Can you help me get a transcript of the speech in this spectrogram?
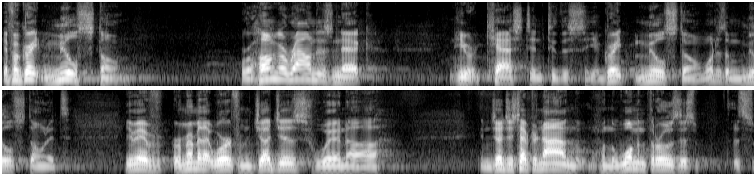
if a great millstone were hung around his neck and he were cast into the sea. A great millstone. What is a millstone? It's, you may have, remember that word from Judges when, uh, in Judges chapter 9, when the woman throws this, this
